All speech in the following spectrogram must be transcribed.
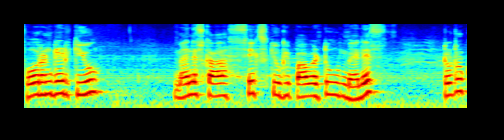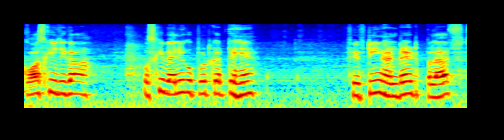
400 हंड्रेड क्यू माइनस का 6 क्यू की power two minus total cost की जगह उसकी वैल्यू को पुट करते हैं। 1500 plus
